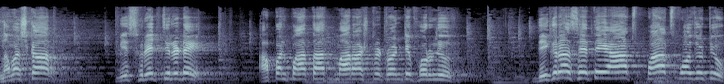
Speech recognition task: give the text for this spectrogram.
नमस्कार मी सुरेश चिरडे. आपण पाहतात Maharashtra twenty four news. Digras येथे आज पाच पॉझिटिव्ह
